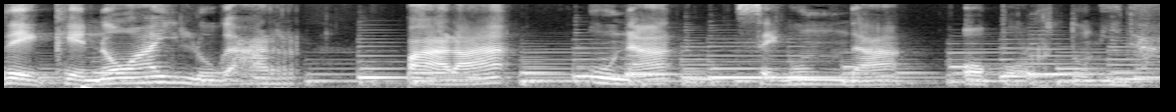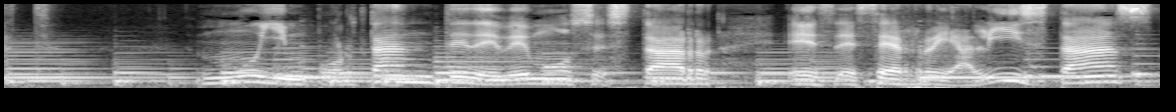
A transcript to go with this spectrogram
de que no hay lugar para una segunda oportunidad muy importante, debemos estar, es de ser realistas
